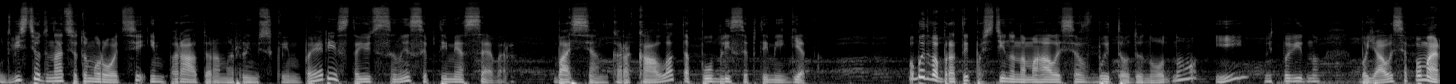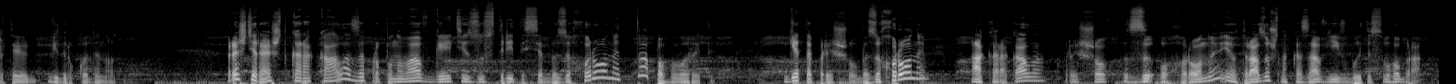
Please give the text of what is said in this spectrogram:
У 211 році імператорами Римської імперії стають сини Септимія Севера, Басіан Каракалла та Публій Септимій Гета. Обидва брати постійно намагалися вбити один одного і, відповідно, боялися померти від рук один одного. Врешті-решт, Каракала запропонував Геті зустрітися без охорони та поговорити. Гета прийшов без охорони, а Каракала прийшов з охороною і одразу ж наказав їй вбити свого брата.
